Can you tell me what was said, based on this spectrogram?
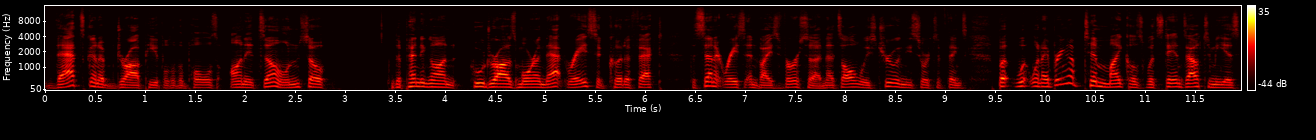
that's going to draw people to the polls on its own. So Depending on who draws more in that race, it could affect the Senate race and vice versa. And that's always true in these sorts of things. But when I bring up Tim Michels, what stands out to me is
